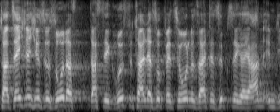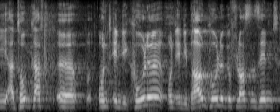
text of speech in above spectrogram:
Tatsächlich ist es so, dass der größte Teil der Subventionen seit den 70er Jahren in die Atomkraft und in die Kohle und in die Braunkohle geflossen sind.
